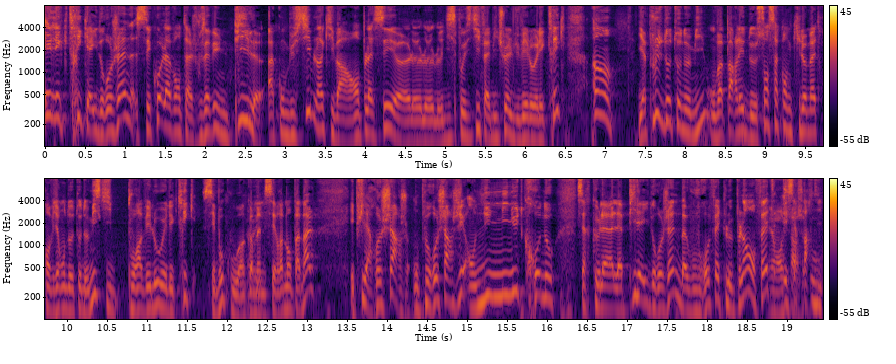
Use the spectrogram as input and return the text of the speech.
électrique à hydrogène, c'est quoi l'avantage? Vous avez une pile à combustible hein, qui va remplacer euh, le, le- le dispositif habituel du vélo électrique. Un, il y a plus d'autonomie. On va parler de 150 km environ d'autonomie, ce qui pour un vélo électrique, c'est beaucoup hein, quand même. C'est vraiment pas mal. Et puis la recharge, on peut recharger en une minute chrono. C'est-à-dire que la, la pile à hydrogène, bah, vous refaites le plein en fait Et c'est reparti.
